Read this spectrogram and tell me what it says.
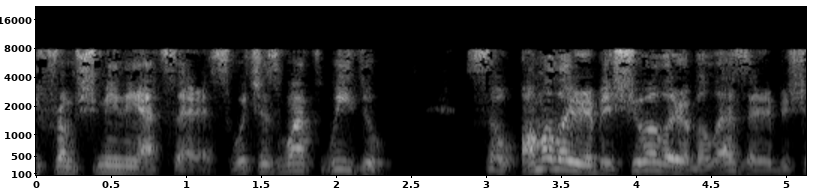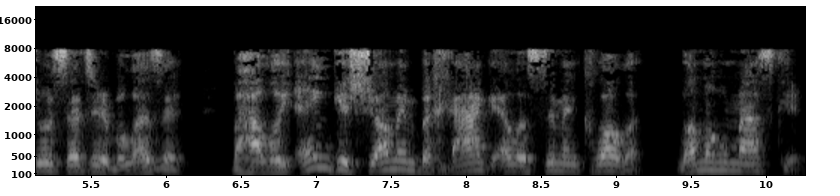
from Shmini Atzeres, which is what we do. So, Amalei Rebbe Shua Le Rebbe Leza, Rebbe Shua said to Rebbe Leza, V'haloi en geshamim b'chag elasim en klola. Lama hu maskir.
